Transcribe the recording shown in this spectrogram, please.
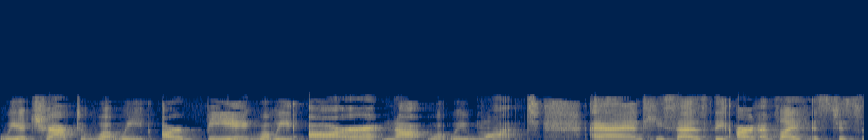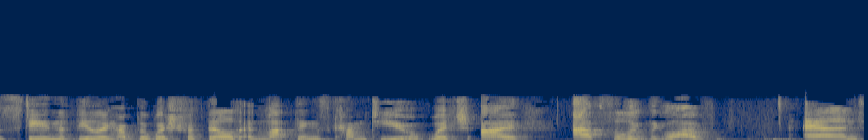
we attract what we are being, what we are, not what we want. And he says the art of life is to sustain the feeling of the wish fulfilled and let things come to you, which I absolutely love. And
